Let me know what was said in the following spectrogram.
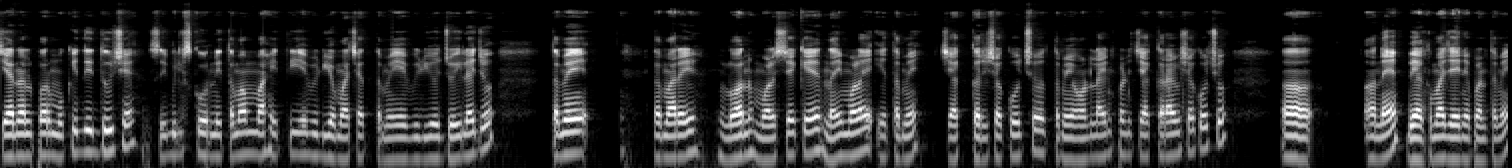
ચેનલ પર મૂકી દીધું છે, સિબિલ સ્કોરની તમામ માહિતી એ વિડીયોમાં છે. તમે એ વીડિયો જોઈ લેજો. તમે તમારે લોન મળશે કે નહીં મળે એ તમે ચેક કરી શકો છો. તમે ઓનલાઈન પણ ચેક કરાવી શકો છો. અને બેંકમાં જઈને પણ તમે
